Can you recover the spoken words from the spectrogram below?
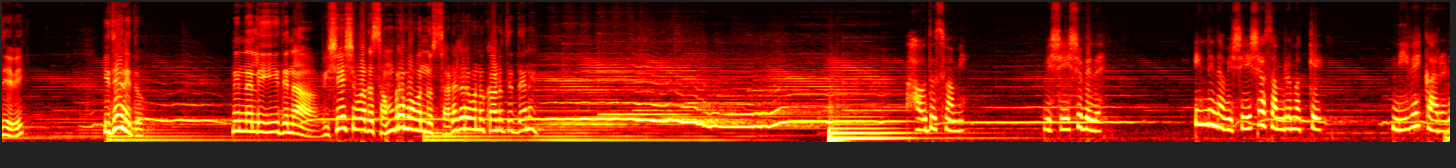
ದೇವಿ ಇದೇನಿದು? ನಿನ್ನಲ್ಲಿ ಈ ದಿನ ವಿಶೇಷವಾದ ಸಂಭ್ರಮವನ್ನು ಸಡಗರವನ್ನು ಕಾಣುತ್ತಿದ್ದೇನೆ? ಹೌದು ಸ್ವಾಮಿ ವಿಶೇಷವಿದೆ. ಇಂದಿನ ವಿಶೇಷ ಸಂಭ್ರಮಕ್ಕೆ ನೀವೇ ಕಾರಣ.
